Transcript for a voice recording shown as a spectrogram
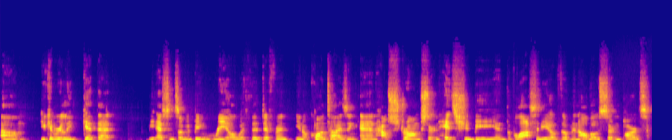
um, you can really get that the essence of it being real with the different you know quantizing and how strong certain hits should be and the velocity of them and all those certain parts.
